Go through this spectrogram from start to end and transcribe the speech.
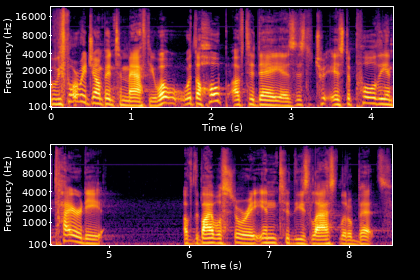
But before we jump into Matthew, what, what the hope of today is, is to, is to pull the entirety of the Bible story into these last little bits.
